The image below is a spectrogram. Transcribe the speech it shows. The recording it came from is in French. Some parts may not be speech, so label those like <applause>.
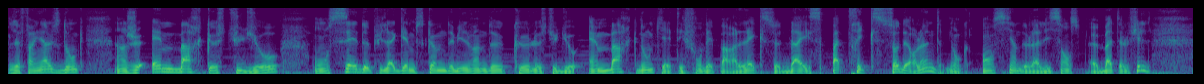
The Finals, donc un jeu Embark Studio. On sait depuis la Gamescom 2022 que le studio Embark, donc qui a été fondé par l'ex-DICE Patrick Soderlund, donc ancien de la licence euh, Battlefield,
